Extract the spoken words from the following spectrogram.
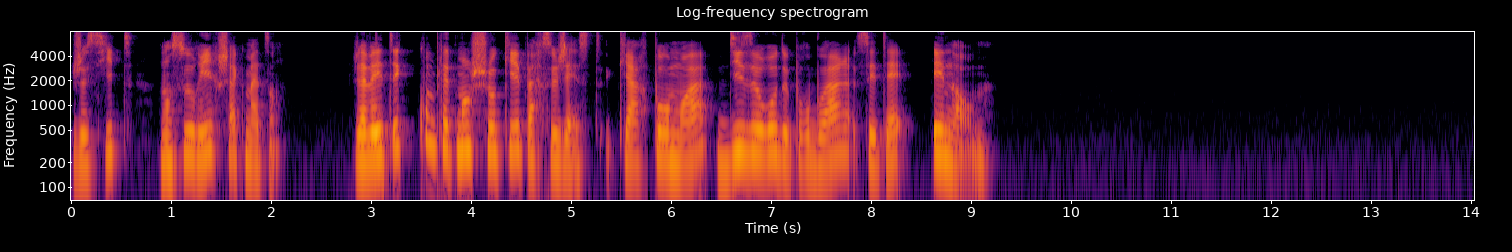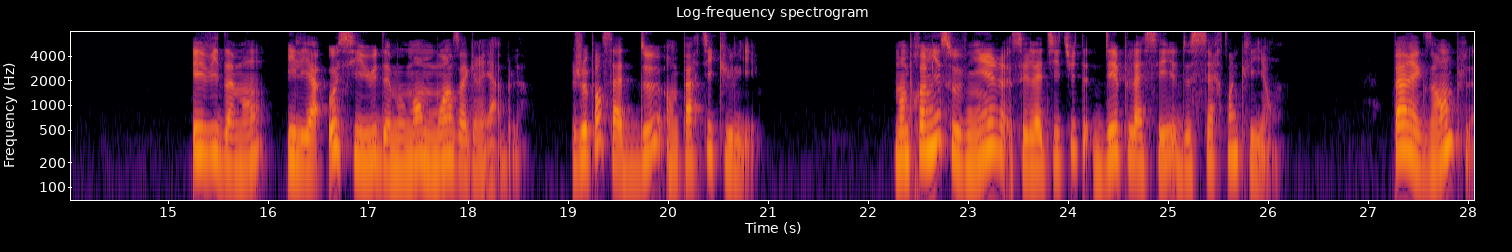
je cite, mon sourire chaque matin. J'avais été complètement choquée par ce geste, car pour moi, 10 euros de pourboire, c'était énorme. Évidemment, il y a aussi eu des moments moins agréables. Je pense à deux en particulier. Mon premier souvenir, c'est l'attitude déplacée de certains clients. Par exemple,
